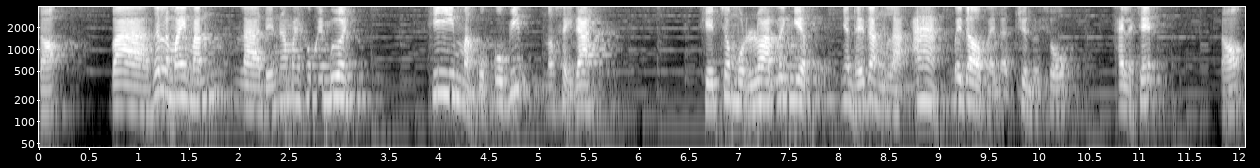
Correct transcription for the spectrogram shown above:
Đó. Và rất là may mắn là đến năm 2020 khi mà cuộc Covid nó xảy ra, khiến cho một loạt doanh nghiệp nhận thấy rằng là à bây giờ phải là chuyển đổi số hay là chết đó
